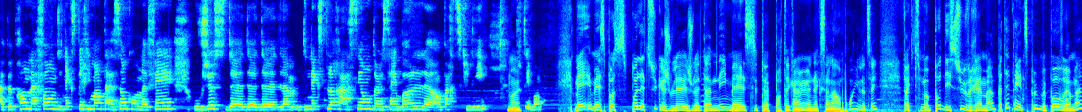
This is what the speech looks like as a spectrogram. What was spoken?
Elle peut prendre la forme d'une expérimentation qu'on a fait ou juste de, de, d'une exploration d'un symbole euh, en particulier. Ouais. Tout est bon. Mais, mais c'est pas, c'est pas là-dessus que je voulais, je voulais t'amener, mais tu apporté quand même un excellent point, là, tu sais. Fait que tu m'as pas déçu vraiment. Peut-être un petit peu, mais pas vraiment.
